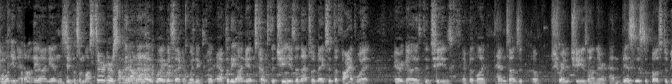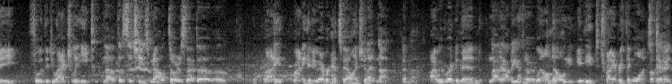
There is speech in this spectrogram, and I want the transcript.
And what do you put on the onions? You put some mustard or something no, on no, no, wait a second. When you, after the onions comes the cheese, and that's what makes it the five-way. Here we go. Is the cheese. I put like 10 tons of, of, shredded cheese on there. And this is supposed to be food that you actually eat. Now, does the cheese melt or is that a. a... Ronnie, Ronnie, have you ever had skyline chili? I have not. I have not. I would recommend not having it. Or? Well, no, you, you need to try everything once. Okay, right?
